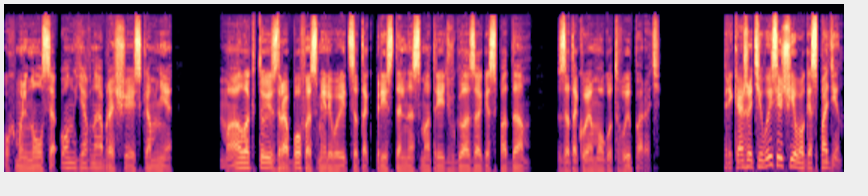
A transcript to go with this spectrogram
ухмыльнулся он, явно обращаясь ко мне. «Мало кто из рабов осмеливается так пристально смотреть в глаза господам. За такое могут выпороть». «Прикажете высечь его, господин?»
